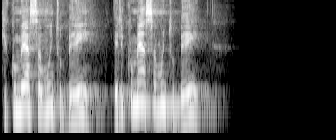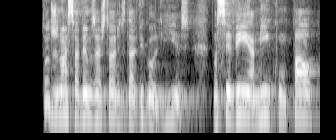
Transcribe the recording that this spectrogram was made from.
que começa muito bem. Ele começa muito bem. Todos nós sabemos a história de Davi Golias. Você vem a mim com pau,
